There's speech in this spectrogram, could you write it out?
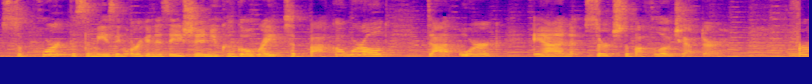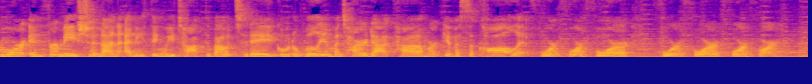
support this amazing organization, you can go right to bacaworld.org and search the Buffalo chapter. For more information on anything we talked about today, go to williammattar.com or give us a call at 444 4444.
